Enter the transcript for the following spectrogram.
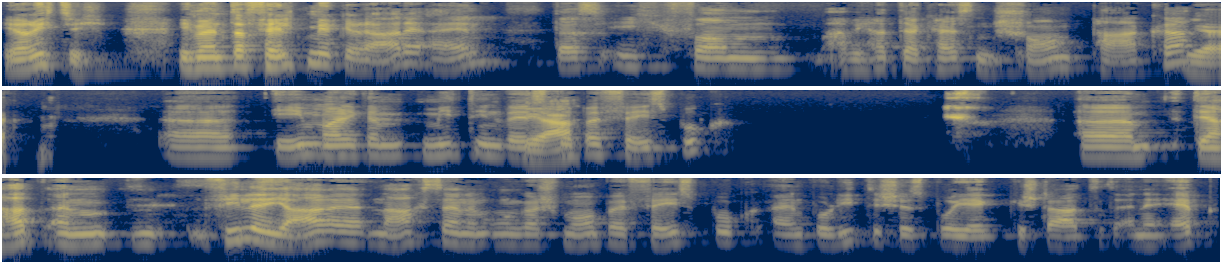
ja, richtig. Ich meine, da fällt mir gerade ein, dass ich vom, ah, wie hat der geheißen, Sean Parker, yeah. äh, ehemaliger Mitinvestor ja. bei Facebook, ähm, der hat ein, viele Jahre nach seinem Engagement bei Facebook ein politisches Projekt gestartet, eine App,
